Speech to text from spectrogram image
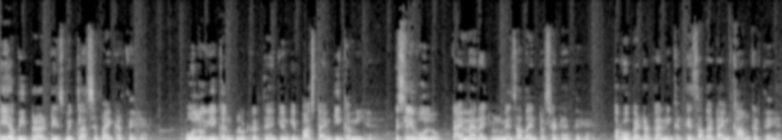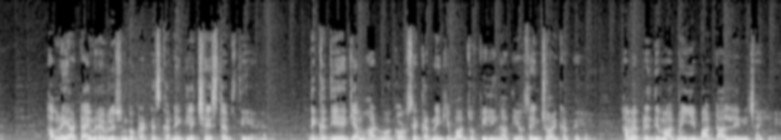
ए या बी प्रायोरिटीज में क्लासिफाई करते हैं। वो लोग ये कंक्लूड करते हैं कि उनके पास टाइम की कमी है। इसलिए वो लोग टाइम मैनेजमेंट में ज़्यादा इंटरेस्टेड रहते हैं और वो बेटर प्लानिंग करके ज़्यादा टाइम काम करते हैं। हमने यहाँ टाइम रेवल्यूशन को प्रैक्टिस करने के लिए छह स्टेप्स दिए हैं। दिक्कत यह है कि हम हार्ड वर्क और उसे करने के बाद जो फीलिंग आती है, उसे इंजॉय करते हैं। हमें अपने दिमाग में ये बात डाल लेनी चाहिए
